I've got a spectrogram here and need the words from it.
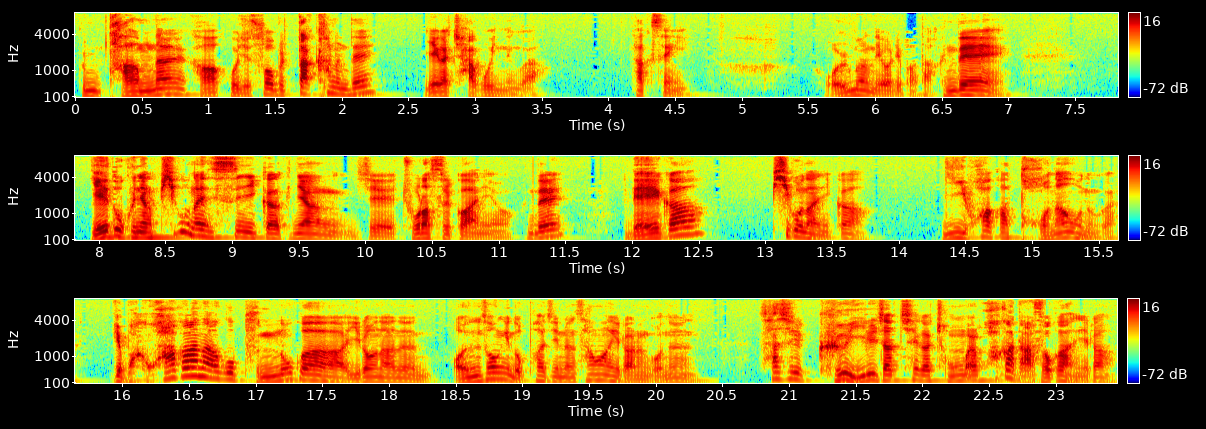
그럼 다음날 가갖고 이제 수업을 딱 하는데 얘가 자고 있는 거야. 학생이. 얼마나 열이 받아. 근데 얘도 그냥 피곤했으니까 그냥 이제 졸았을 거 아니에요. 근데 내가 피곤하니까 이 화가 더 나오는 거야. 이게 막 화가 나고 분노가 일어나는 언성이 높아지는 상황이라는 거는 사실 그 일 자체가 정말 화가 나서가 아니라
